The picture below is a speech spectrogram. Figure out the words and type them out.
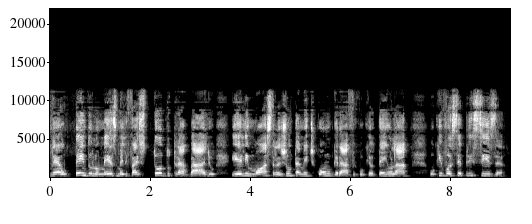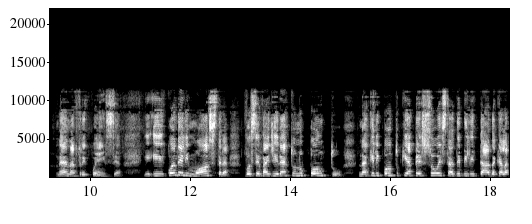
né? O pêndulo mesmo, ele faz todo o trabalho e ele mostra, juntamente com o gráfico que eu tenho lá, o que você precisa, né, na frequência. E, e, quando ele mostra, você vai direto no ponto, naquele ponto que a pessoa está debilitada, que ela,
